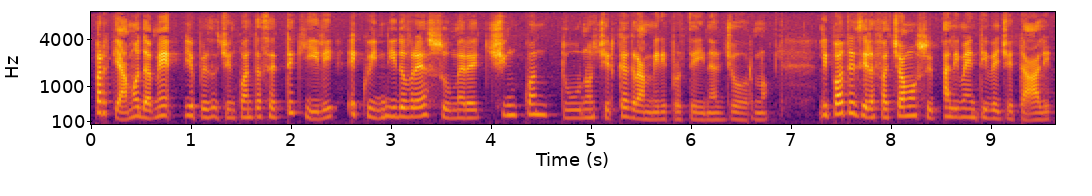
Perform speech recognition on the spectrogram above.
partiamo da me. Io peso 57 kg e quindi dovrei assumere 51 circa grammi di proteine al giorno. L'ipotesi la facciamo sui alimenti vegetali,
